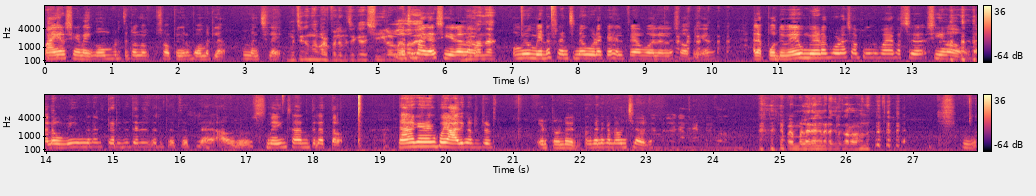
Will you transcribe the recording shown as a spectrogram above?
ഭയങ്കര ക്ഷീണമായി. നോമ്പെടുത്തിട്ടൊന്നും ഷോപ്പിങ്ങിന് പോകാൻ പറ്റില്ല. മനസ്സിലായി. ഭയങ്കര ക്ഷീണമുള്ള വന്ന്. ഉമ്മി ഉമ്മയുടെ ഫ്രണ്ട്സിന്റെ കൂടെ ഒക്കെ ഹെൽപ്പ് ചെയ്യാൻ പോലെയുള്ള ഷോപ്പിംഗ് അല്ല പൊതുവേ ഉമ്മയുടെ കൂടെ ഷോപ്പിങ്ങിന് പോയാൽ കുറച്ച് ക്ഷീണമാവും. കാരണം ഉമ്മി ഇങ്ങനെ തെരഞ്ഞ് തെരഞ്ഞ് തെരഞ്ഞ് തെരഞ്ഞ് ആ ഒരു മെയിൻ സാധനത്തിൽ എത്തണം. ഞാനൊക്കെ ഇങ്ങനെ പോയി ആദ്യം കണ്ടിട്ട് എടു- എടുത്തോണ്ട് വരും. അത് തന്നെ കണ്ടാൽ മനസ്സിലാവല്ലോ പെമ്പിള്ളേരെ അങ്ങനെ എടുക്കൽ കുറവാണ്. ഉം.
